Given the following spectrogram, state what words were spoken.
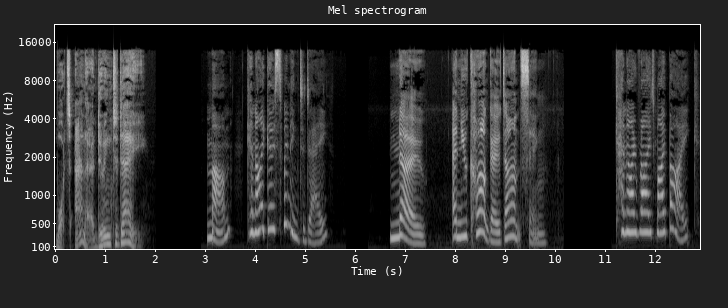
What's Anna doing today? Mum, can I go swimming today? No, and you can't go dancing. Can I ride my bike?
